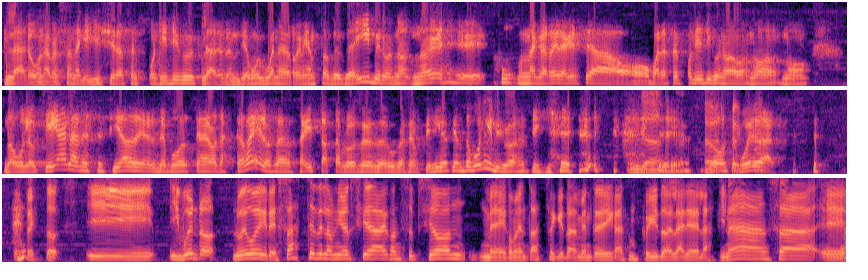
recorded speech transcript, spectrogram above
Claro, una persona que quisiera ser político, claro, tendría muy buenas herramientas desde ahí, pero no, no es eh, una carrera que sea, o para ser político no, no, no, no bloquea la necesidad de, poder tener otras carreras. O sea, ahí está hasta profesores de educación física siendo políticos, así que eh, todo se puede dar. Perfecto. Y, bueno, luego egresaste de la Universidad de Concepción, me comentaste que también te dedicaste un poquito al área de las finanzas, eh,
